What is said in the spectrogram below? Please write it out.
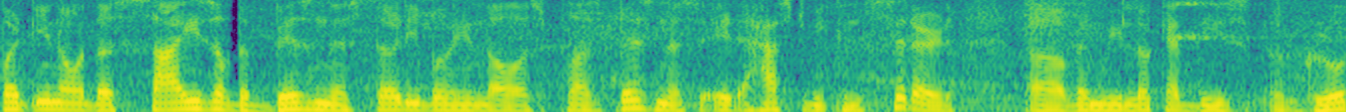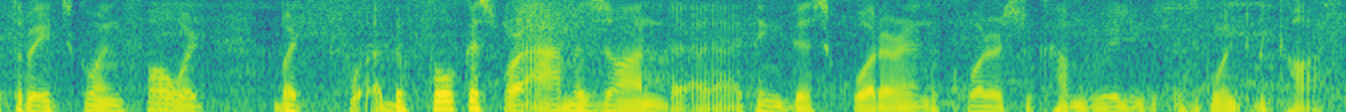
But you know, the size of the business, $30 billion plus business, it has to be considered uh, when we look at these uh, growth rates going forward. But f- the focus for Amazon, uh, I think this quarter and the quarters to come really is going to be cost.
